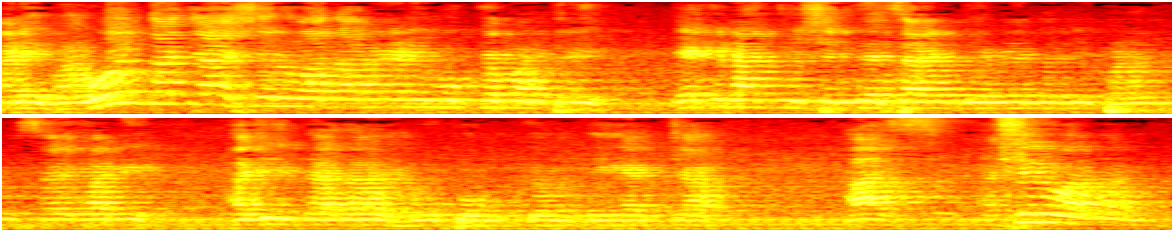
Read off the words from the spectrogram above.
आणि भगवंताच्या आशीर्वादाने आणि मुख्यमंत्री एकनाथजी शिंदे साहेब देवेंद्रजी फडणवीस साहेबांनी अजित दादा उपमुख्यमंत्री यांच्या आज आशीर्वादाने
